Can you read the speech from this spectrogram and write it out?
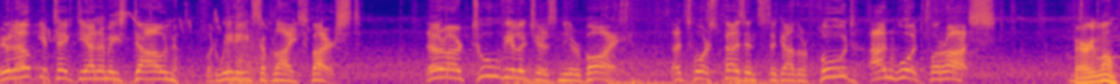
We will help you take the enemies down, but we need supplies first. There are two villages nearby. Let's force peasants to gather food and wood for us. Very well.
